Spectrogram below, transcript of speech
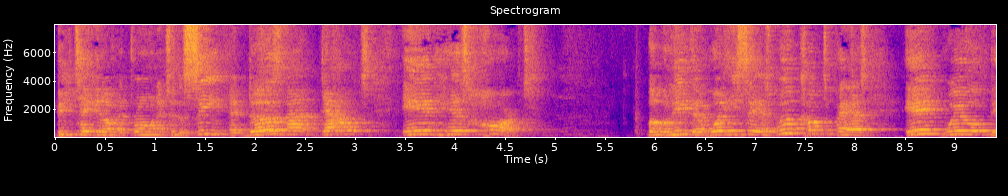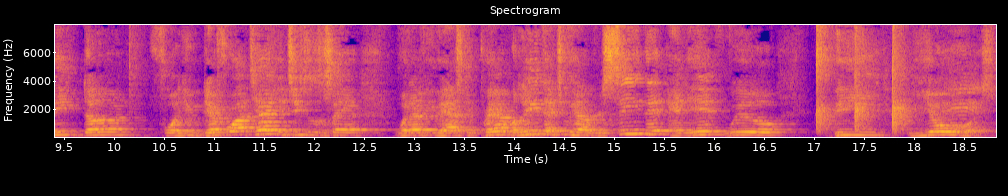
Be taken up and thrown into the sea, and does not doubt in his heart, but believe that what he says will come to pass, it will be done for you. Therefore, I tell you, Jesus is saying, whatever you ask in prayer, believe that you have received it and it will be yours.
